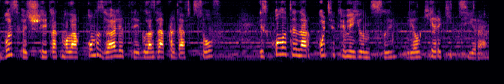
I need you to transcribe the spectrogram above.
выцветшие, как молоком залитые глаза продавцов, исколотые наркотиками юнцы, мелкие ракетиры.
